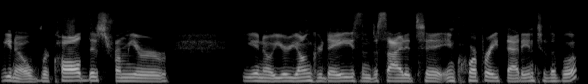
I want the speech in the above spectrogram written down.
you know, recalled this from your, you know, your younger days and decided to incorporate that into the book?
